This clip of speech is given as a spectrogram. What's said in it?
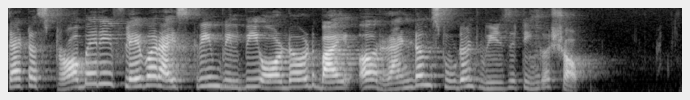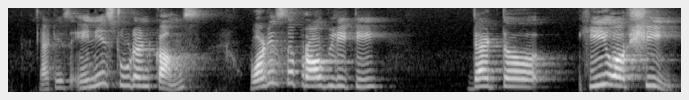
that a strawberry flavor ice cream will be ordered by a random student visiting a shop. That is any student comes, what is the probability that the he or she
